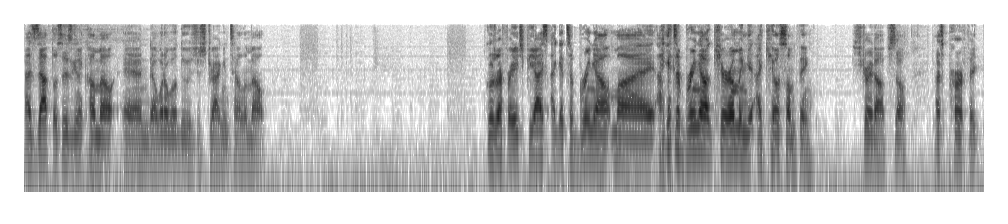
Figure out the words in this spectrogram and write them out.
As Zapdos is going to come out, and uh, what I will do is just Dragon Tail him out. Goes right for HP Ice. I get to bring out my... I get to bring out Kyurem and get, I kill something. Straight up. So, that's perfect.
